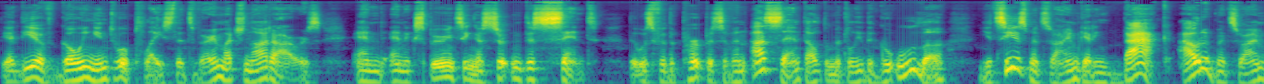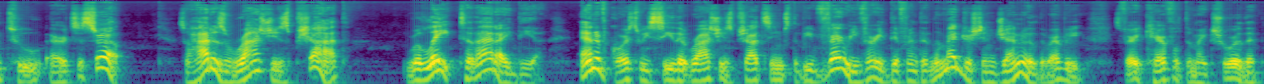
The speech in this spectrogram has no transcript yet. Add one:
The idea of going into a place that's very much not ours and, and experiencing a certain descent that was for the purpose of an ascent, ultimately the Geula, Yitzias Mitzrayim, getting back out of Mitzrayim to Eretz Israel. So how does Rashi's pshat relate to that idea? And of course, we see that Rashi's pshat seems to be very, very different than the Medrash in general. The Rebbe is very careful to make sure that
